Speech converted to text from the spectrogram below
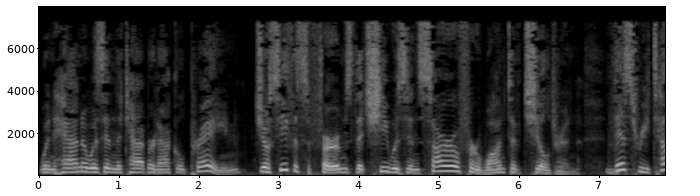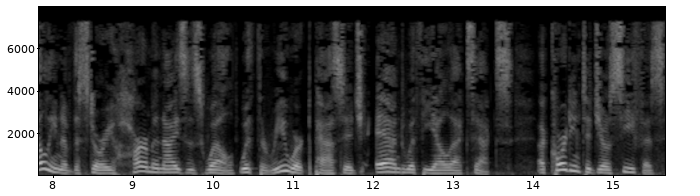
when Hannah was in the tabernacle praying, Josephus affirms that she was in sorrow for want of children. This retelling of the story harmonizes well with the reworked passage and with the LXX. According to Josephus,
